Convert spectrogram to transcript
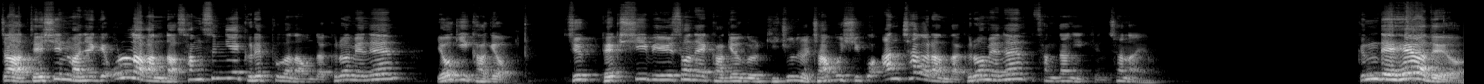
자, 대신 만약에 올라간다. 상승의 그래프가 나온다. 그러면은 여기 가격, 즉 111선의 가격을 기준을 잡으시고 안착을 한다. 그러면은 상당히 괜찮아요. 근데 해야 돼요.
